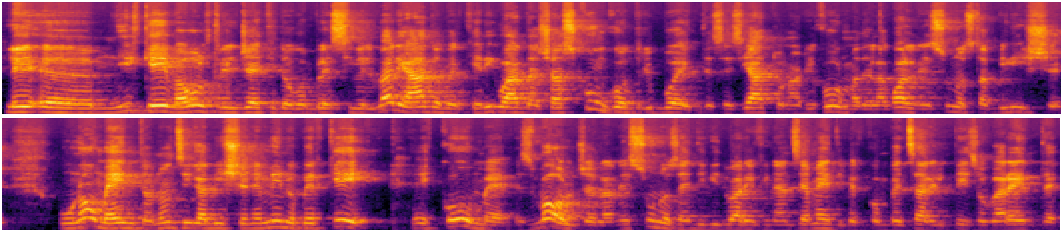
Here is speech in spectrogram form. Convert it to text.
le, eh, il che va oltre il gettito complessivo il variato perché riguarda ciascun contribuente. Se si attua una riforma della quale nessuno stabilisce un aumento, non si capisce nemmeno perché e come svolgerla. Nessuno sa individuare i finanziamenti per compensare il peso carente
